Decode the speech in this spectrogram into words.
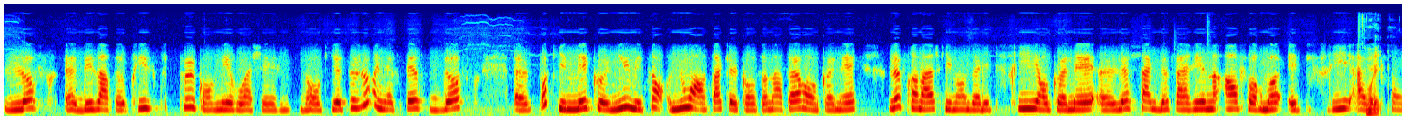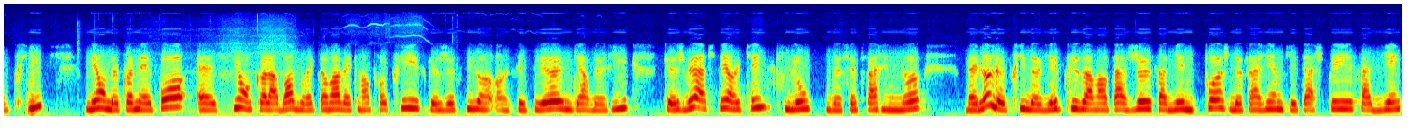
l'offre euh, des entreprises qui peut convenir au HRI. Donc, il y a toujours une espèce d'offre, euh, pas qui est méconnue, mais nous, en tant que consommateurs, on connaît le fromage qui est vendu à l'épicerie, on connaît euh, le sac de farine en format épicerie avec Oui. son prix, mais on ne connaît pas euh, si on collabore directement avec l'entreprise, que je suis un, un CPE, une garderie, que je veux acheter un 15 kilos de cette farine-là, ben là, le prix devient plus avantageux. Ça devient une poche de farine qui est achetée, ça devient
